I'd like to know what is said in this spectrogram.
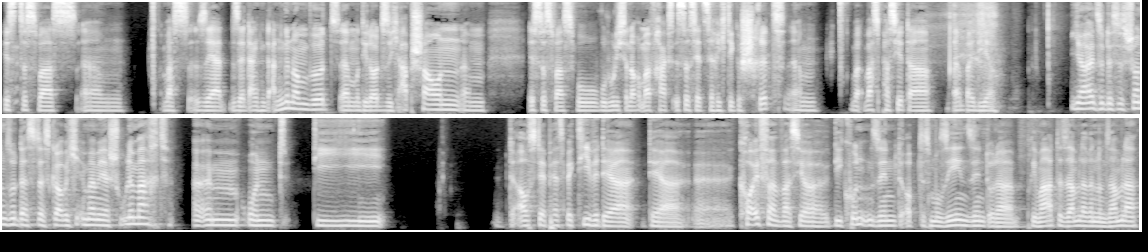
ist es was, ähm, was sehr, sehr dankend angenommen wird ähm, und die Leute sich abschauen? Ähm, ist es was, wo, wo du dich dann auch immer fragst, ist das jetzt der richtige Schritt? Ähm, was passiert da äh, bei dir? Ja, also das ist schon so, dass das, glaube ich, immer mehr Schule macht ähm, und die aus der Perspektive der, der äh, Käufer, was ja die Kunden sind, ob das Museen sind oder private Sammlerinnen und Sammler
